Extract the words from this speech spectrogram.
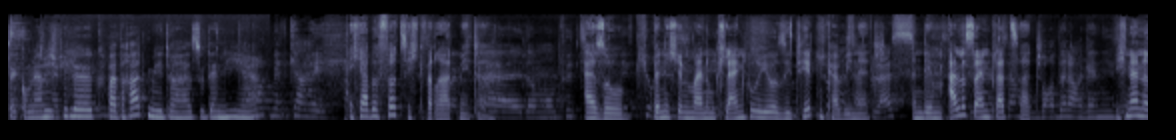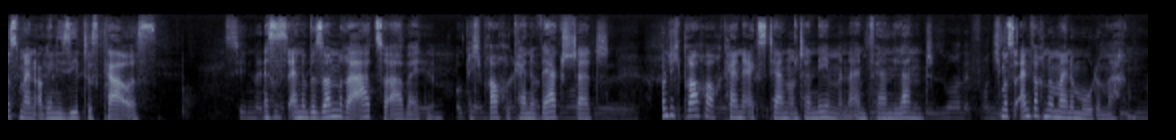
Wie viele Quadratmeter hast du denn hier? Ich habe 40 Quadratmeter. Also bin ich in meinem kleinen Kuriositätenkabinett, in dem alles seinen Platz hat. Ich nenne es mein organisiertes Chaos. Es ist eine besondere Art zu arbeiten. Ich brauche keine Werkstatt, und ich brauche auch keine externen Unternehmen in einem fernen Land. Ich muss einfach nur meine Mode machen.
